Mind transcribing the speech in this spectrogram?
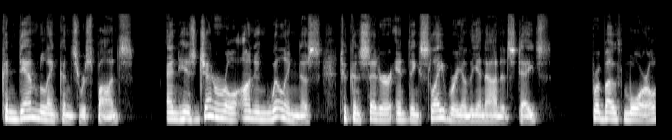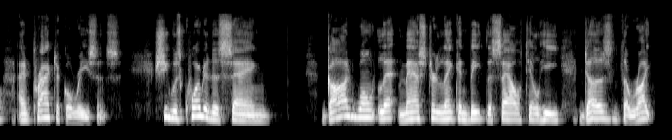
condemned Lincoln's response and his general unwillingness to consider ending slavery in the United States for both moral and practical reasons. She was quoted as saying, God won't let Master Lincoln beat the South till he does the right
